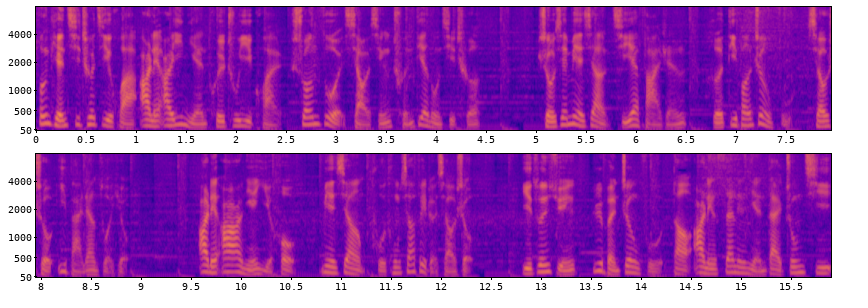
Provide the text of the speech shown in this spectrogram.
丰田汽车计划2021年推出一款双座小型纯电动汽车，首先面向企业法人和地方政府销售一百辆左右，2022年以后面向普通消费者销售，以遵循日本政府到2030年代中期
